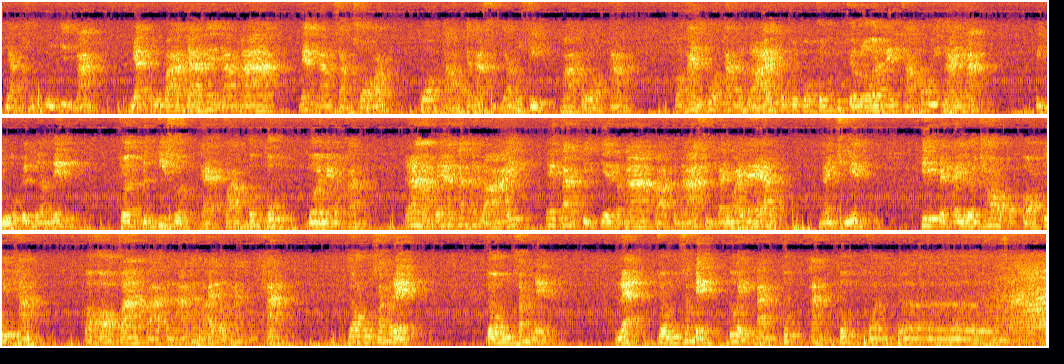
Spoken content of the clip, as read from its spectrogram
อย่างสมบูรณ์ยิ่งนั้น และครูบาอาจารย์ได้นำมาแนะนำสั่งสอน บอกกล่าวคณะศิษยานุศิษย์มาตลอดนั้น ก็ให้พวกท่านทั้งหลายจงเป็นบุคคลผู้เจริญในธรรมวินัยนั้นไปอยู่เป็นเดือนนิดจนถึงที่สุดแห่งความพ้นทุกข์โดยเร็วพันและหากแม้ท่านทั้งหลายได้ตั้งจิตเจตนาปรารถนาสิ่งใดไว้แล้ว ในชีวิตที่เป็นไปโดยชอบประกอบด้วยธรรมก็ขอความปรารถนาทั้งหลายเหล่านั้นของท่าน จงสำเร็จ จงสำเร็จ และจงสำเร็จด้วยกันทุกท่านทุกคนเถิด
